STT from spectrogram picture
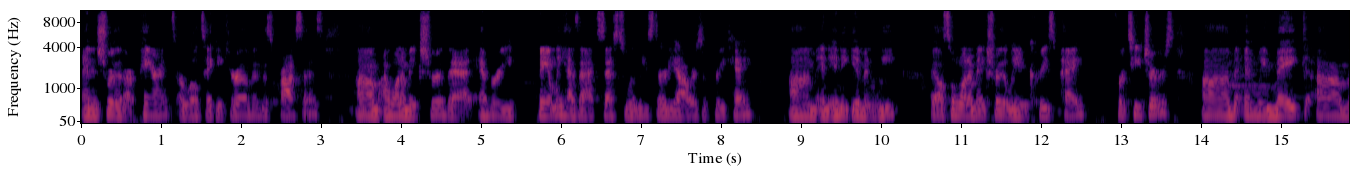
and ensure that our parents are well taken care of in this process. Um, I want to make sure that every family has access to at least 30 hours of pre-K um, in any given week. I also want to make sure that we increase pay for teachers um, and we make um,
